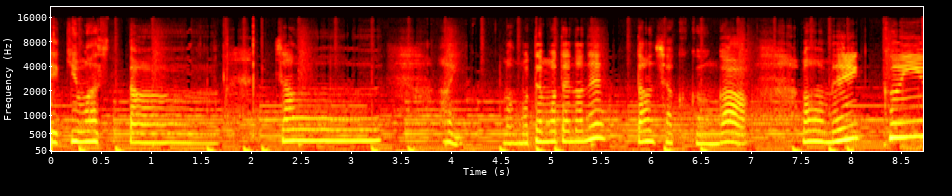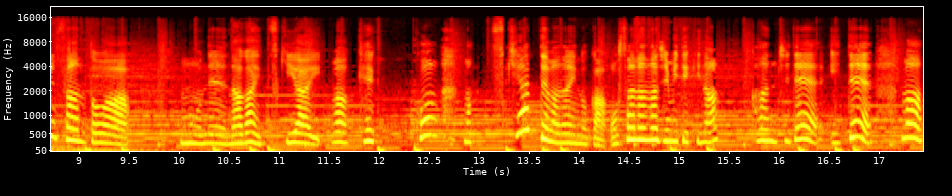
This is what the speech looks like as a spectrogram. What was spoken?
できました。じゃーん。はい。まあモテモテなね男爵くんがまあメイクインさんとはもうね長い付き合い。まあ結婚まあ付き合ってはないのか幼馴染的な感じでいてまあ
